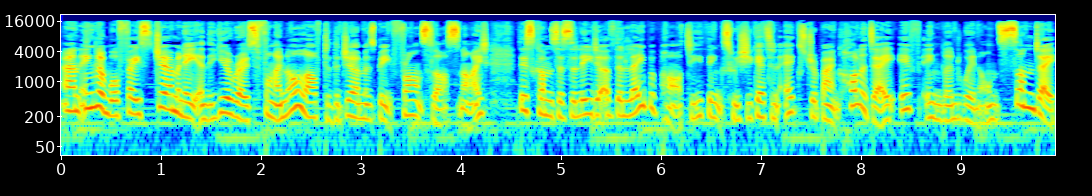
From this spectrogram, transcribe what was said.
And England will face Germany in the Euros final after the Germans beat France last night. This comes as the leader of the Labour Party thinks we should get an extra bank holiday if England win on Sunday.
